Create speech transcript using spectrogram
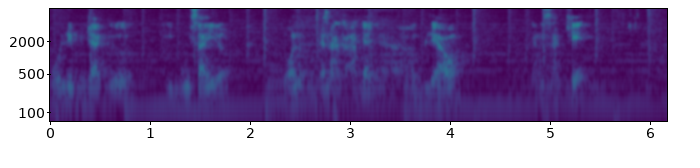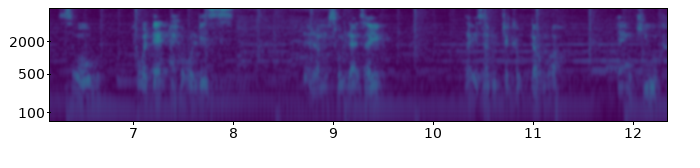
boleh menjaga ibu saya walaupun dalam keadaan uh, beliau yang sakit. So for that I always dalam solat saya saya selalu cakap kepada Allah thank you.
